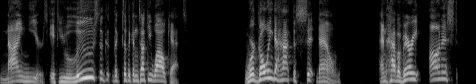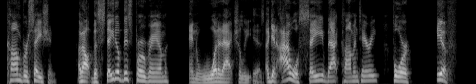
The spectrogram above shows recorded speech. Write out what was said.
nine years, if you lose to the, to the Kentucky Wildcats, we're going to have to sit down and have a very honest conversation about the state of this program and what it actually is. Again, I will save that commentary for if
